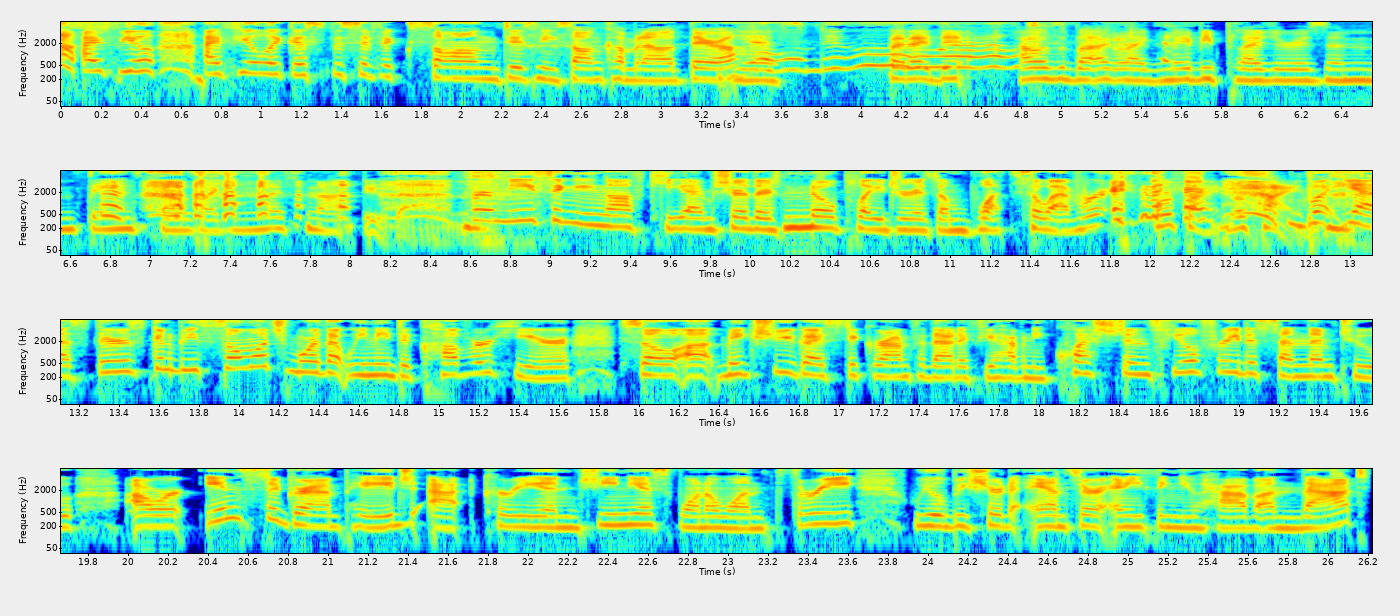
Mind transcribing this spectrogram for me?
I feel I feel like a specific song, Disney song coming out there. A yes. whole new but I world. did. I was about like maybe plagiarism things. So I was like, let's not do that. For me singing off key, I'm sure there's no plagiarism whatsoever. We're fine, we're fine. But yes, there's going to be so much more that we need to cover here. So uh, make sure you guys stick around for that. If you have any questions, feel free to send them to our Instagram page at Korean Genius 1013. We'll be sure to answer anything you have on that.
